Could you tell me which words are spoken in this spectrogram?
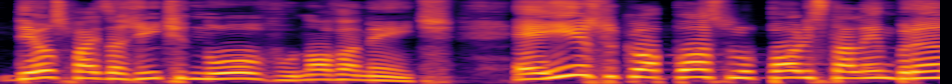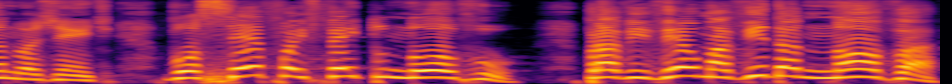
Deus faz a gente novo novamente. É isso que o apóstolo Paulo está lembrando a gente. Você foi feito novo para viver uma vida nova.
